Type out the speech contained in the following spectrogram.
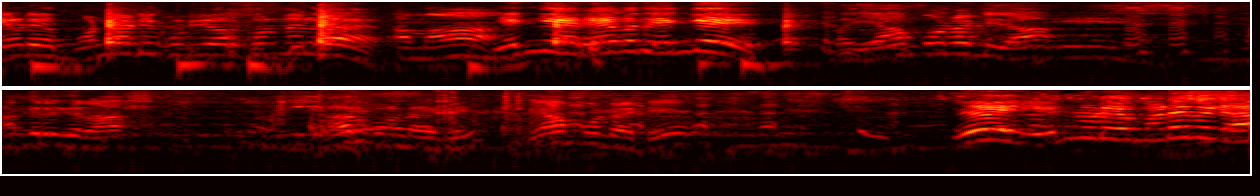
என்னுடைய பொண்டாட்டி கூட்டி வர சொன்னீங்க ஆமா. எங்க ரேவதி எங்க? என் பொண்டாட்டிதா அங்க இருக்கிறா. யார் பொண்டாட்டி? என் பொண்டாட்டி. ஏய் என்னுடைய மனைவிடா?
